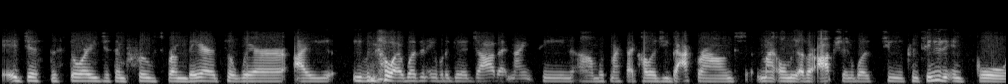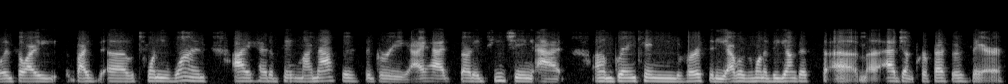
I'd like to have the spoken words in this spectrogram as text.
it just the story just improves from there to where I even though I wasn't able to get a job at 19 um, with my psychology background, my only other option was to continue to in school. And so I by uh, 21 I had obtained my master's degree. I had started teaching at um, Grand Canyon University. I was one of the youngest um, adjunct professors there,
